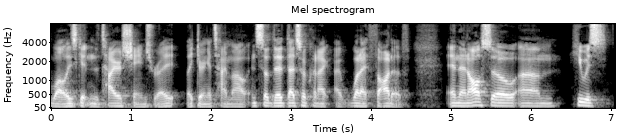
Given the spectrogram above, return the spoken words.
while he's getting the tires changed, right? Like during a timeout. And so that, that's what I, I, what I thought of. And then also, um, he was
